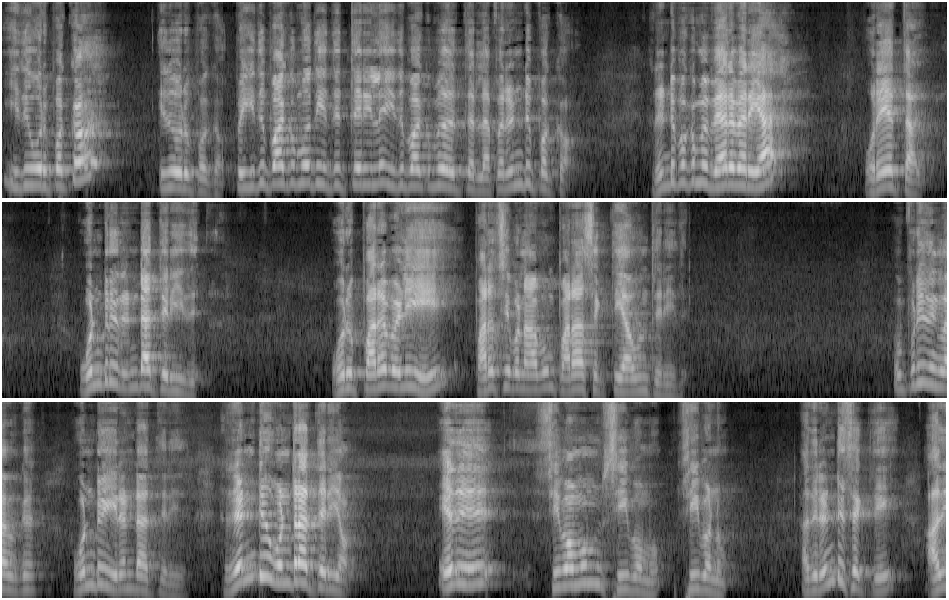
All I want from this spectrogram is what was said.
இது ஒரு பக்கம் இது ஒரு பக்கம். இப்போ இது பார்க்கும்போது இது தெரியல இது பார்க்கும்போது அது தெரியல. இப்போ ரெண்டு பக்கம். ரெண்டு பக்கமும் வேறு வேறையா? ஒரே தாள். ஒன்று ரெண்டாக தெரியுது. ஒரு பரவழி பரசிவனாகவும் பராசக்தியாகவும் தெரியுது. புரியுதுங்களா உங்களுக்கு? ஒன்று இரண்டாக தெரியுது. ரெண்டு ஒன்றாக தெரியும். எது? சிவமும் சீவமும் சீவனும். அது ரெண்டு சக்தி அது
